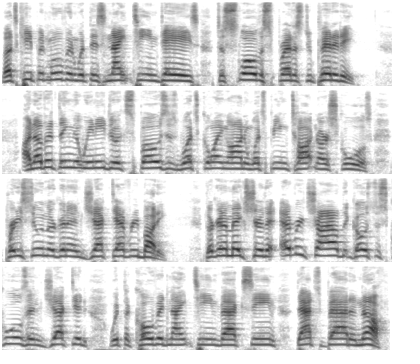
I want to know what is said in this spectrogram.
Let's keep it moving with this 19 days to slow the spread of stupidity. Another thing that we need to expose is what's going on and what's being taught in our schools. Pretty soon they're going to inject everybody. They're going to make sure that every child that goes to school is injected with the COVID 19 vaccine. That's bad enough.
